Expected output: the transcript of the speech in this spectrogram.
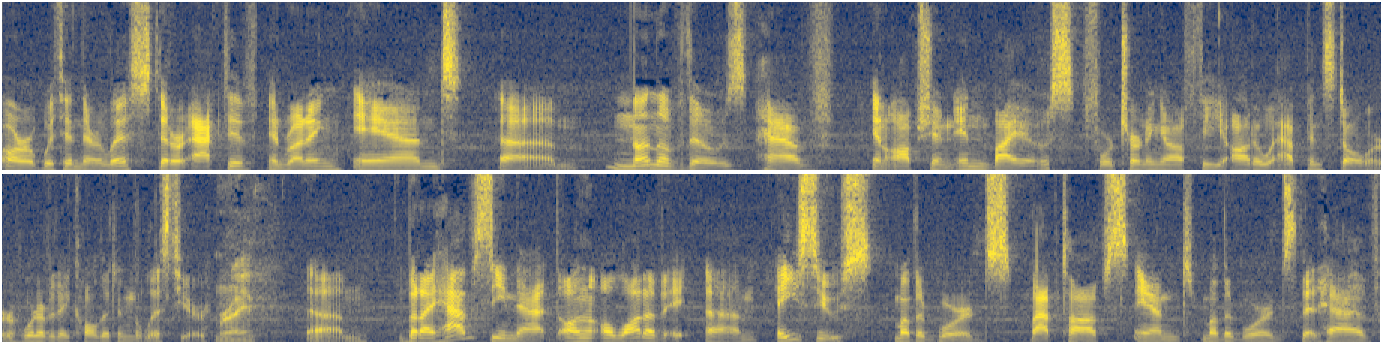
are within their list that are active and running, and um, none of those have an option in BIOS for turning off the auto app installer, whatever they called it in the list here. Right. Um, but I have seen that on a lot of um, Asus motherboards, laptops, and motherboards that have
